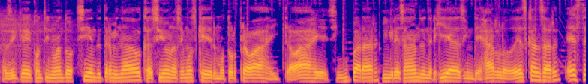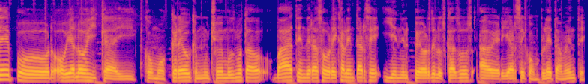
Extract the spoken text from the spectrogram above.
Así que continuando, si en determinada ocasión hacemos que el motor trabaje y trabaje sin parar, ingresando energía sin dejarlo descansar, este por obvia lógica y como creo que mucho hemos notado, va a tender a sobrecalentarse y en el peor de los casos averiarse completamente.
